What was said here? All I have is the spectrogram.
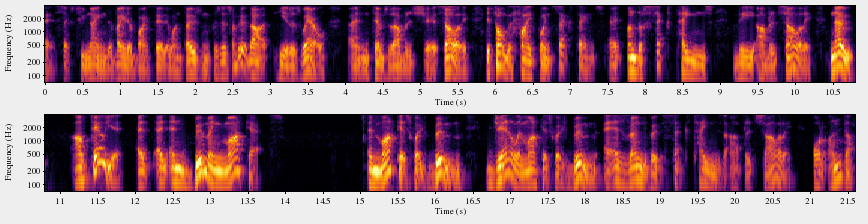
uh, 629 divided by 31,000, because it's about that here as well uh, in terms of average uh, salary. You're talking about 5.6 times, uh, under six times the average salary. Now, I'll tell you, in, in, in booming markets, in markets which boom, generally markets which boom, it is round about six times the average salary or under.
